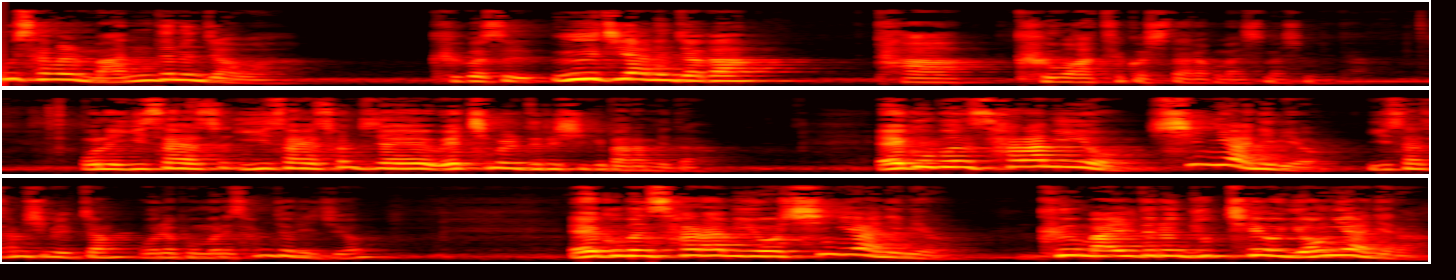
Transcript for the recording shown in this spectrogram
우상을 만드는 자와 그것을 의지하는 자가 다 그와 같을 것이다 라고 말씀하십니다. 오늘 이사의, 이사의 선지자의 외침을 들으시기 바랍니다. 애굽은 사람이요 신이 아니며 이사 31장 오늘 본문의 3절이죠. 애굽은 사람이요 신이 아니며 그 말들은 육체요 영이 아니라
